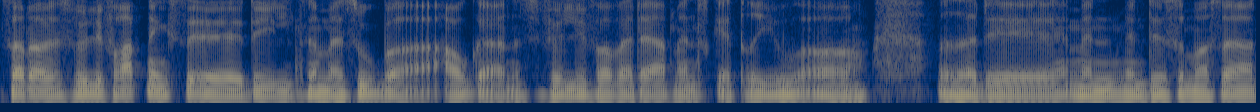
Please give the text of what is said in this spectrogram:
så er der selvfølgelig forretningsdelen, som er super afgørende selvfølgelig for, hvad det er, man skal drive, og hvad er det, men, men det, som også er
